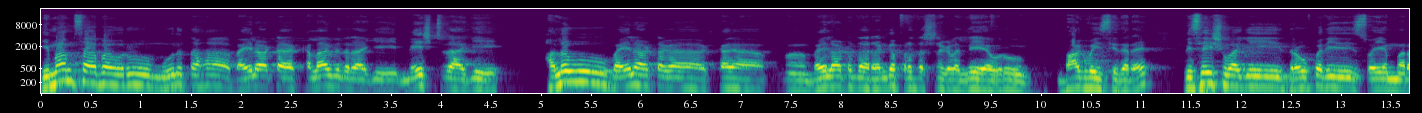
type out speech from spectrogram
ಇಮಾಮ್ ಸಾಬ್ ಅವರು ಮೂಲತಃ ಬಯಲಾಟ ಕಲಾವಿದರಾಗಿ, ಮೇಷ್ಟ್ರಾಗಿ ಹಲವು ಬಯಲಾಟ ಬಯಲಾಟದ ರಂಗ ಪ್ರದರ್ಶನಗಳಲ್ಲಿ ಅವರು ಭಾಗವಹಿಸಿದ್ದಾರೆ. ವಿಶೇಷವಾಗಿ ದ್ರೌಪದಿ ಸ್ವಯಂವರ,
